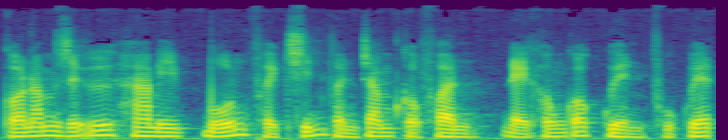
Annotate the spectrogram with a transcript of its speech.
có nắm giữ 24,9% cổ phần để không có quyền phủ quyết.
